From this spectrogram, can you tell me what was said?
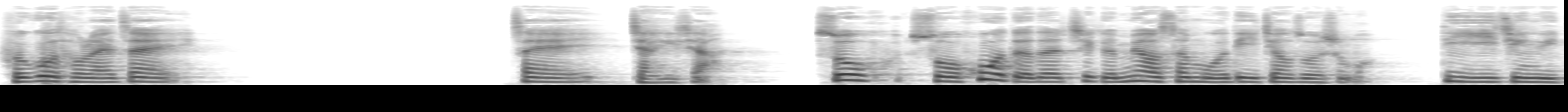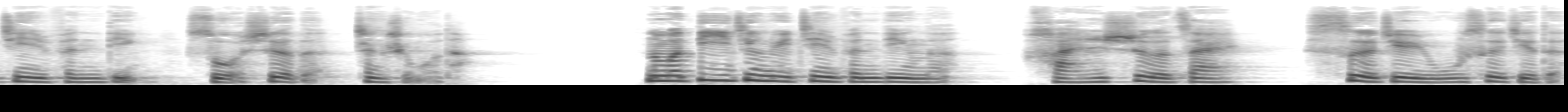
回过头来再再讲一下，所所获得的这个妙三摩地叫做什么？第一静虑尽分定所设的正式摩他。那么第一静虑尽分定呢？含摄在色界与无色界的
